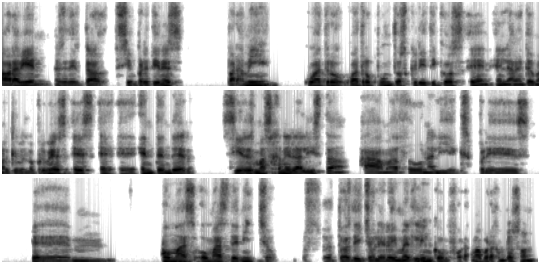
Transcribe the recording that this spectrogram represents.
Ahora bien, es decir, claro, siempre tienes, para mí, cuatro, cuatro puntos críticos en, la venta de Marketplace. Lo primero es, eh, eh, entender si eres más generalista, Amazon, AliExpress, Em, o, más, o más de nicho. Pues, tú has dicho, Leroy Merlin con Forama, por ejemplo, son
